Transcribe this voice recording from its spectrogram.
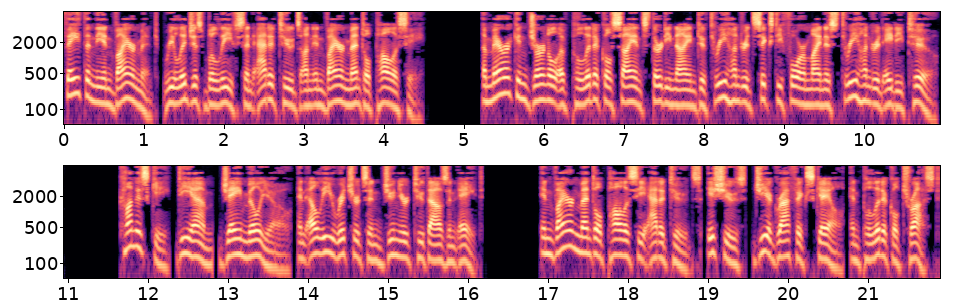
Faith and the Environment, Religious Beliefs and Attitudes on Environmental Policy. American Journal of Political Science 39–364–382. Konisky, D. M., J. Milyo, and L. E. Richardson, Jr. 2008. Environmental Policy Attitudes, Issues, Geographic Scale, and Political Trust.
